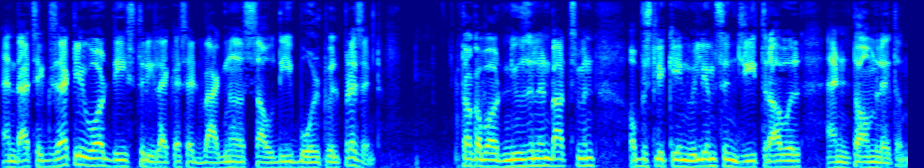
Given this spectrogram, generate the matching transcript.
And that's exactly what these three, like I said, Wagner, Southee, Boult will present. Talk about New Zealand batsmen, obviously Kane Williamson, Jeet Raval, and Tom Latham.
